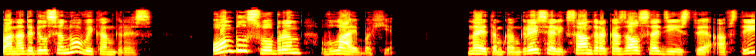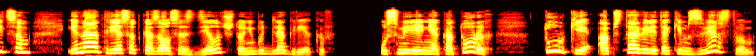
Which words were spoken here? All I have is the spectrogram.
Понадобился новый Конгресс. Он был собран в Лайбахе. На этом конгрессе Александр оказал содействие австрийцам и наотрез отказался сделать что-нибудь для греков, усмирение которых турки обставили таким зверством,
